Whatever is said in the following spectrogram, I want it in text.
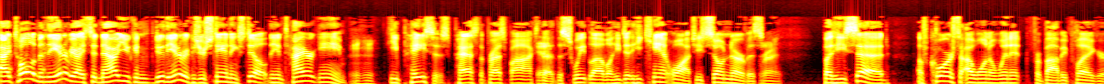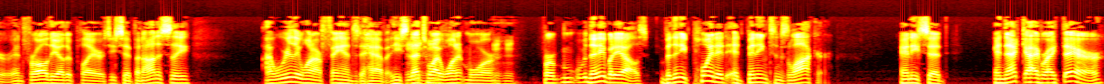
I told him in the interview. I said, "Now you can do the interview because you're standing still the entire game." He paces past the press box, Mm-hmm. Yeah. the, the suite level. He just, he can't watch. He's so nervous. Right. But he said, "Of course, I want to win it for Bobby Plager and for all the other players." He said, "But honestly, I really want our fans to have it." He said, "That's why I mm-hmm. want it more mm-hmm. for than anybody else." But then he pointed at Binnington's locker, and he said, "And that guy right there,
